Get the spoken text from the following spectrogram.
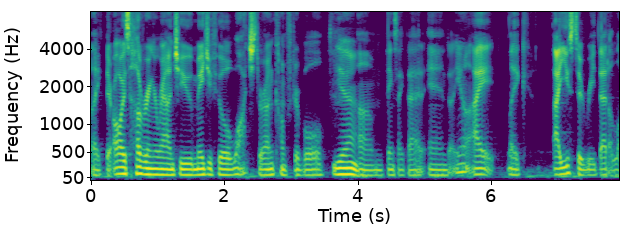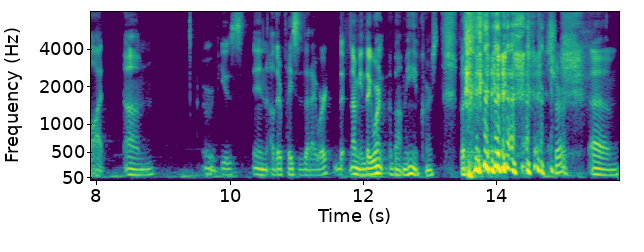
like they're always hovering around you made you feel watched or uncomfortable Yeah. um, things like that. And you know, I like I used to read that a lot. Um, reviews in other places that I worked. I mean, they weren't about me, of course, but Sure. Um,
